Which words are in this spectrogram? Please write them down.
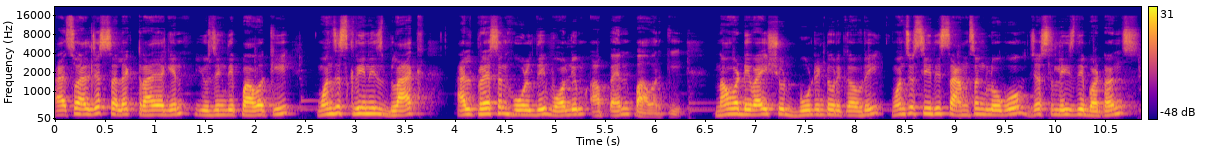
Uh, so I'll just select try again using the power key. Once the screen is black, I'll press and hold the volume up and power key. Now our device should boot into recovery. Once you see the Samsung logo, just release the buttons.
